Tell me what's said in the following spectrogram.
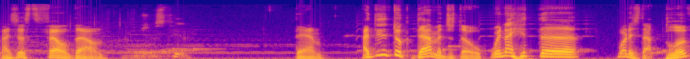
I just fell down. I'm just here. Damn. I didn't took damage though. When I hit the what is that? Blood?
